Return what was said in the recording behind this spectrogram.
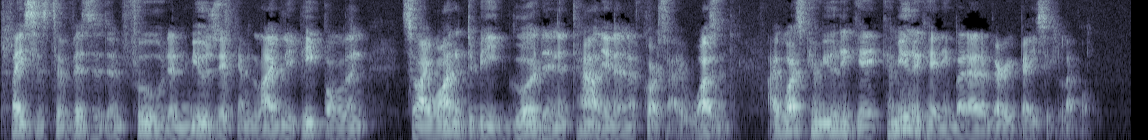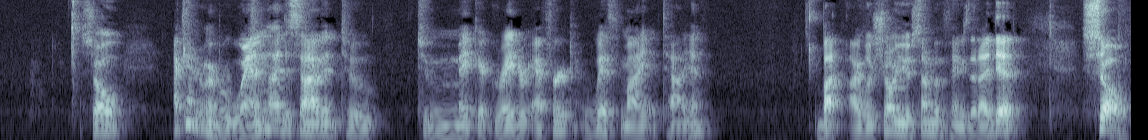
places to visit and food and music and lively people. And so I wanted to be good in Italian. And of course, I wasn't. I was communicate, communicating, but at a very basic level. So I can't remember when I decided to to make a greater effort with my Italian, but I will show you some of the things that I did. So,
